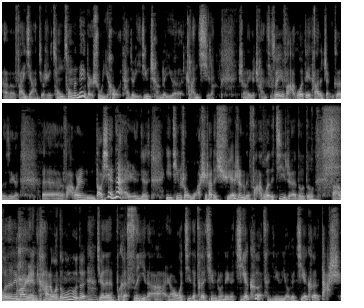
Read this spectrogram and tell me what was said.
呃反响，就是从从了那本书以后，他就已经成了一个传奇了，成了一个传奇。所以法国对他的整个的这个，呃，法国人到现在，人家一听说我是他的学生的，法国的记者都都，法国的那帮人 看了，我都都觉得不可思议的啊。然后我记得特清楚，那个捷克曾经有个捷克的大使，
